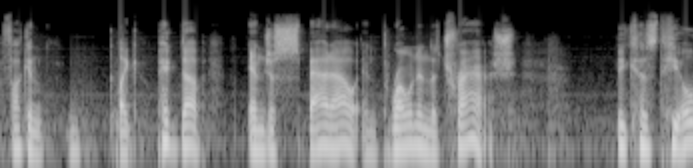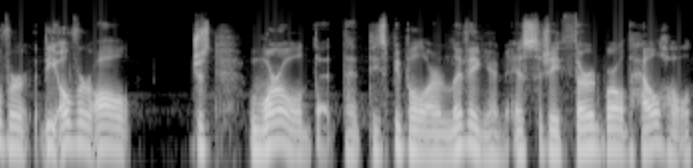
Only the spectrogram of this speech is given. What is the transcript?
fucking like picked up and just spat out and thrown in the trash. Because the over the overall just world that, that these people are living in is such a third world hellhole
